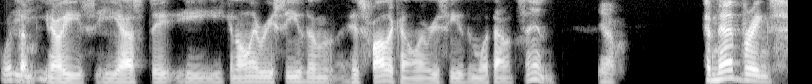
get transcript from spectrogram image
with him. you know he's he has to he, he can only receive them his father can only receive them without sin Yeah. and that brings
